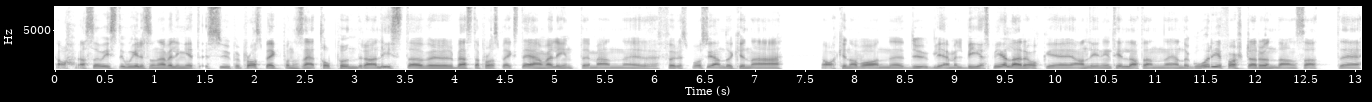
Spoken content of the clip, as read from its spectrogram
ja, alltså visst, Wilson är väl inget superprospect på någon sån här topp 100-lista över bästa prospects, det är han väl inte, men förutspås ju ändå kunna ja, kunna vara en eh, duglig MLB-spelare och eh, anledningen till att han ändå går i första rundan så att eh,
